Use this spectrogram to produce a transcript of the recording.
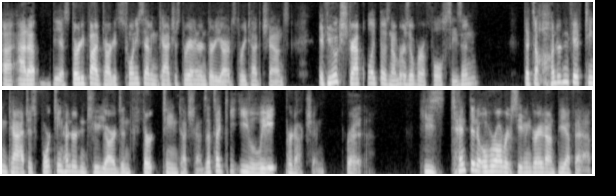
uh, add up. Yes, 35 targets, 27 catches, 330 yards, three touchdowns. If you extrapolate those numbers over a full season, that's 115 catches, 1402 yards, and 13 touchdowns. That's like elite production. Right. He's 10th in overall receiving grade on PFF.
